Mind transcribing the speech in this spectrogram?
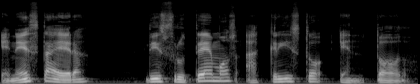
en esta era, disfrutemos a Cristo en todo.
